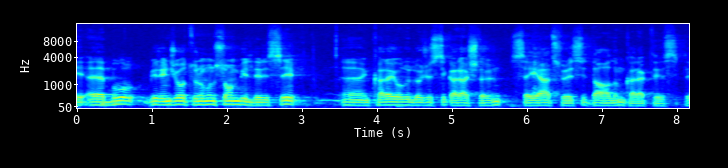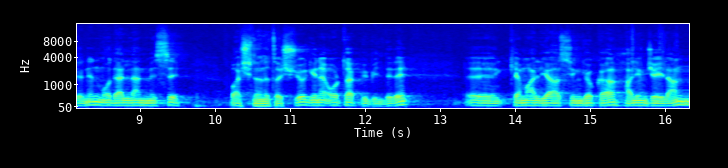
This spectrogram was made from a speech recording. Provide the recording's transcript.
Peki e, bu birinci oturumun son bildirisi e, karayolu lojistik araçların seyahat süresi dağılım karakteristiklerinin modellenmesi başlığını taşıyor. Yine ortak bir bildiri. E, Kemal Yasin Göka, Halim Ceylan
